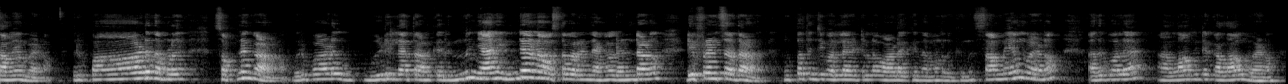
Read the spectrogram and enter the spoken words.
സമയം വേണം. ഒരുപാട് നമ്മൾ സ്വപ്നം കാണണം. ഒരുപാട് വീടില്ലാത്ത ആൾക്കാർ ഇന്നും ഞാൻ എന്റെ ആണ് അവസ്ഥ പറയുന്നത്. ഞങ്ങൾ രണ്ടാളും ഡിഫറൻസ് അതാണ്. മുപ്പത്തഞ്ച് കൊല്ലമായിട്ടുള്ള വാടകയ്ക്ക് നമ്മൾ നിൽക്കുന്നത് സമയം വേണം. അതുപോലെ അള്ളാഹുവിന്റെ കലാവും വേണം.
